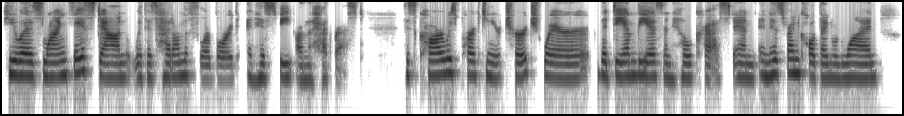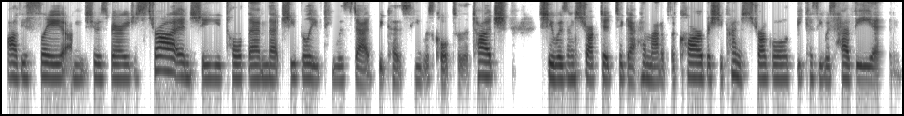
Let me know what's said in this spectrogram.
He was lying face down with his head on the floorboard and his feet on the headrest. His car was parked near church where the DMV is in Hillcrest, and, and his friend called 911. Obviously, um, she was very distraught and she told them that she believed he was dead because he was cold to the touch. She was instructed to get him out of the car, but she kind of struggled because he was heavy. And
